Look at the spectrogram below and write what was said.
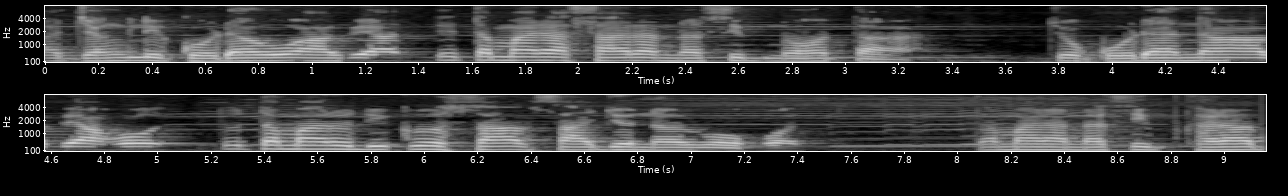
આ જંગલી ઘોડાઓ આવ્યા તે તમારા સારા નસીબ નહોતા. જો ઘોડા ન આવ્યા હોત, તો તમારો દીકરો સાવ સાજો નરવો હોત. તમારા નસીબ ખરાબ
